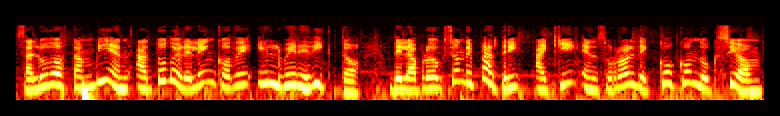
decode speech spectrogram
Saludos también a todo el elenco de El Veredicto, de la producción de Patri, aquí en su rol de co-conducción.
